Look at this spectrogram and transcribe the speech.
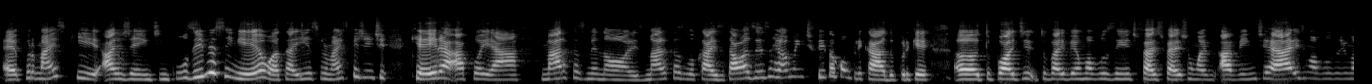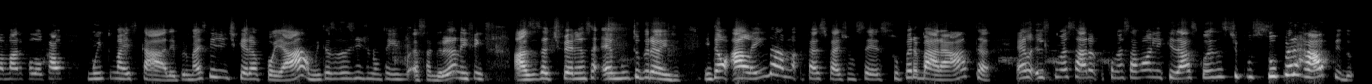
é, por mais que a gente, inclusive assim, eu, a Thaís, por mais que a gente queira apoiar marcas menores, marcas locais e tal, às vezes realmente fica complicado, porque uh, tu pode, tu vai ver uma blusinha de fast fashion a 20 reais e uma blusa de uma marca local muito mais cara. E por mais que a gente queira apoiar, muitas vezes a gente não tem essa grana, enfim, às vezes a diferença é muito grande. Então, além da fast fashion ser super barata, ela, eles começaram, começavam a liquidar as coisas, tipo, super rápido.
